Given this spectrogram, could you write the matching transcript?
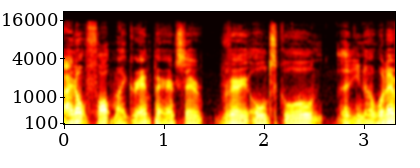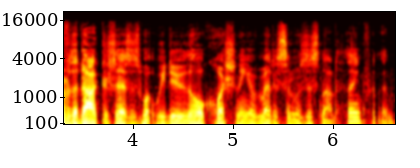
I don't fault my grandparents; they're very old school. Uh, you know, whatever the doctor says is what we do. The whole questioning of medicine was just not a thing for them.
